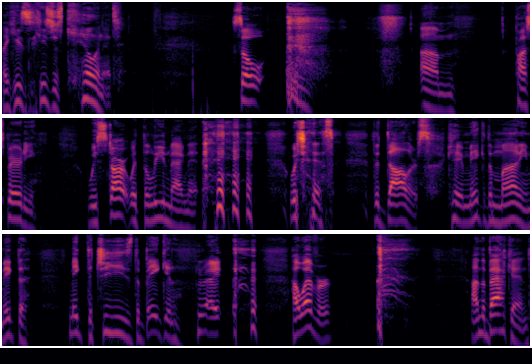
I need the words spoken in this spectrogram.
Like he's he's just killing it. So um prosperity. We start with the lead magnet, which is the dollars. Okay, make the money, make the make the cheese, the bacon, right? However, on the back end,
